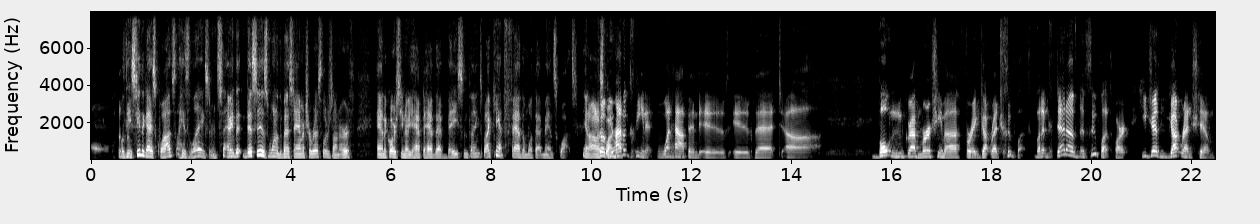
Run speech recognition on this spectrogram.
all. well, do you see the guy's quads? His legs are insane. I mean, th- this is one of the best amateur wrestlers on earth, and of course, you know you have to have that base and things. But I can't fathom what that man squats. You know, so if you haven't seen it, what happened is is that uh Boltin grabbed Murashima for a gut wrench suplex, but instead of the suplex part, he just gut wrenched him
